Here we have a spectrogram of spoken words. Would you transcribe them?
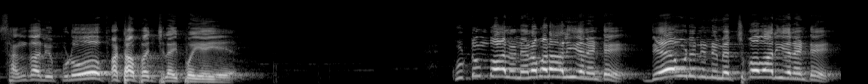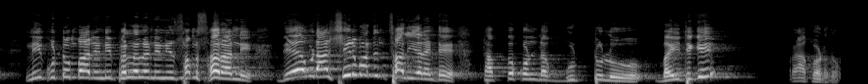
సంఘాలు ఎప్పుడో పటాపంచలైపోయాయి. కుటుంబాలు నిలబడాలి అని అంటే దేవుడు నిన్ను మెచ్చుకోవాలి అని అంటే నీ కుటుంబాన్ని నీ పిల్లలని నీ సంసారాన్ని దేవుడు ఆశీర్వదించాలి అని అంటే తప్పకుండా గుట్టులు బయటికి రాకూడదు.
